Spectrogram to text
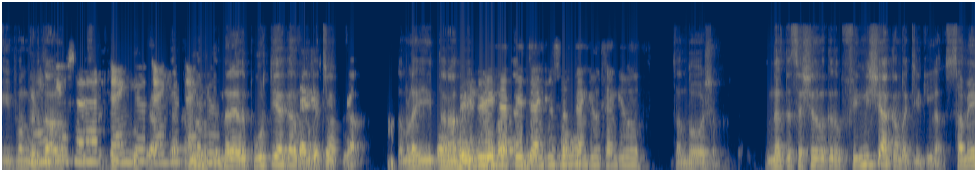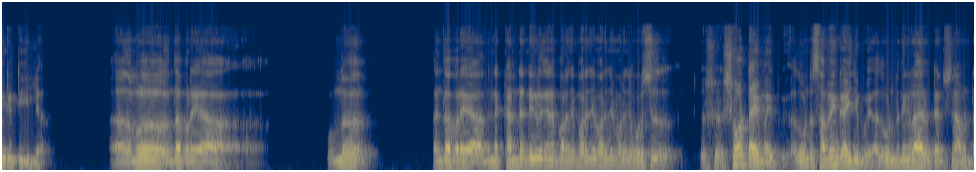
ഈ പങ്കെടുത്ത Thank you, sir. Thank you, thank you, thank നമുക്ക് you. ഇന്നലെ അത് പൂർത്തിയാക്കാൻ നമ്മളെ ഈ Very, very happy. Thank you, sir. Thank you. Thank you. സന്തോഷം ഇന്നത്തെ സെഷൻ നമുക്ക് ഫിനിഷ് ആക്കാൻ പറ്റിയിട്ടില്ല സമയം കിട്ടിയില്ല നമ്മൾ എന്താ പറയാ ഒന്ന് എന്താ പറയാ അതിന്റെ കണ്ടന്റുകൾ ഇങ്ങനെ പറഞ്ഞു പറഞ്ഞു പറഞ്ഞു പറഞ്ഞു കുറച്ച് ഷോർട്ട് ടൈം പോയി. അതുകൊണ്ട് സമയം കഴിഞ്ഞു പോയി. അതുകൊണ്ട് നിങ്ങൾ ആരും ടെൻഷൻ ആവണ്ട.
